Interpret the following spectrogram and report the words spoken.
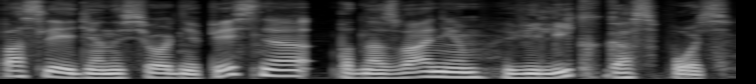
Последняя на сегодня песня под названием «Велик Господь».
